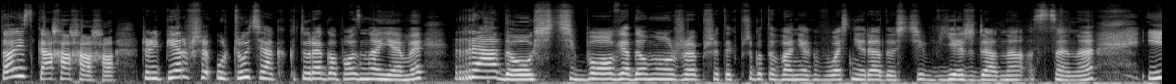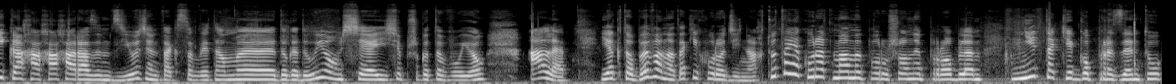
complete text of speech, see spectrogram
to jest kahahaha, czyli pierwszy uczuciak, którego poznajemy, radość, bo wiadomo, że przy tych przygotowaniach właśnie radość wjeżdża na scenę. I kahahaha razem z Juziem tak sobie tam e, dogadują się i się przygotowują, ale jak to bywa na takich urodzinach, tutaj akurat mamy poruszony problem nie takiego prezentu,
